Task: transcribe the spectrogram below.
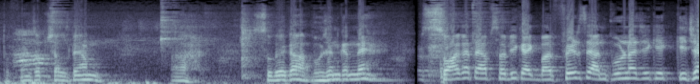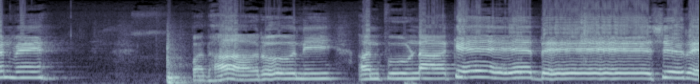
तो फ्रेंड्स अब चलते हैं हम सुबह का भोजन करने। स्वागत है आप सभी का एक बार फिर से अन्नपूर्णा जी के किचन में। पधारोनी अन्नपूर्णा के देश रे।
